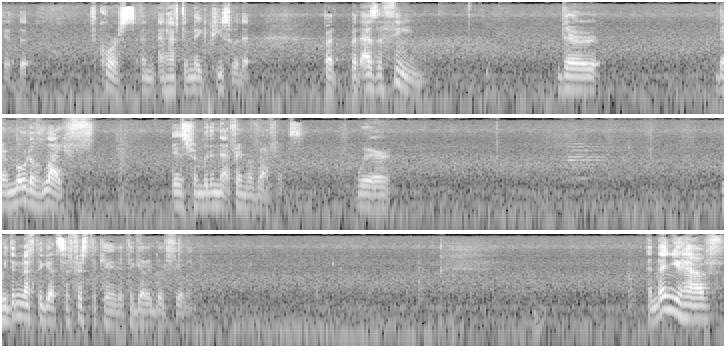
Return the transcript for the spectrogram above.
Uh, Of course, and, and have to make peace with it. But, but as a theme, their, their mode of life is from within that frame of reference, where we didn't have to get sophisticated to get a good feeling. And then you have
